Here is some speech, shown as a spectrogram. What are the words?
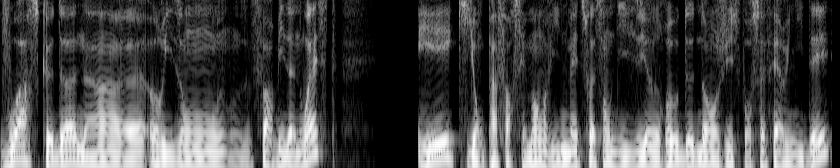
voir ce que donne Horizon Forbidden West et qui n'ont pas forcément envie de mettre 70 euros dedans juste pour se faire une idée.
